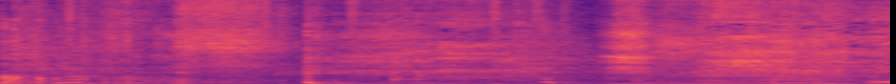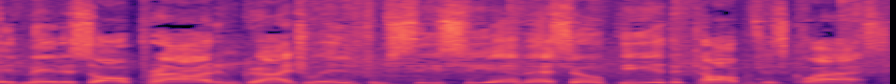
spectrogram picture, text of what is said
Wade made us all proud and graduated from CCMSOP at the top of his class.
